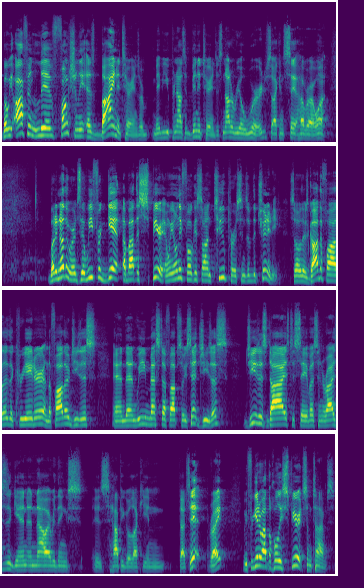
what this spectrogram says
But we often live functionally as binitarians, or maybe you pronounce it binitarians. It's not a real word, so I can say it however I want. But in other words, that we forget about the Spirit and we only focus on two persons of the Trinity. So there's God the Father, the Creator, and the Father of Jesus, and then we mess stuff up, so He sent Jesus. Jesus dies to save us and rises again, and now everything's is happy go lucky, and that's it, right? We forget about the Holy Spirit sometimes.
